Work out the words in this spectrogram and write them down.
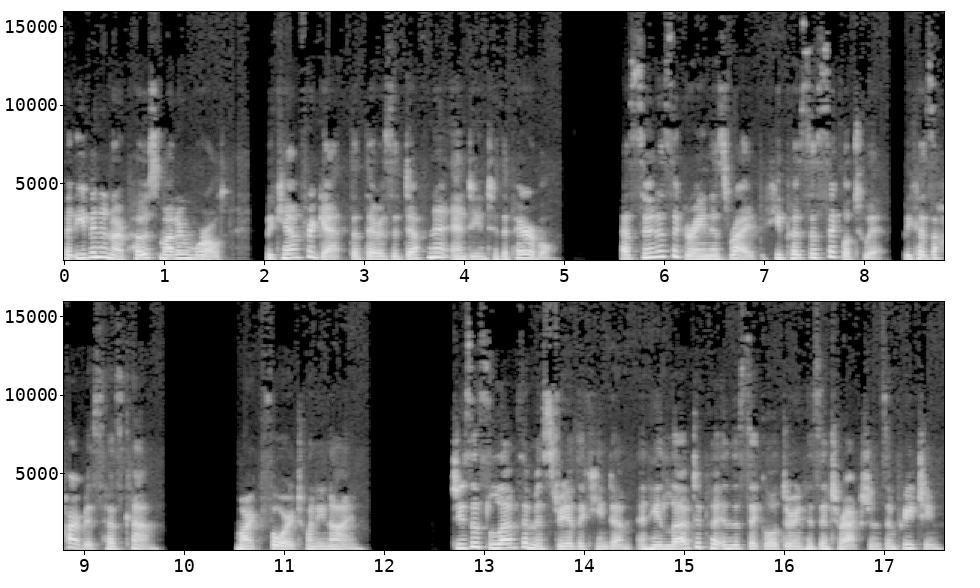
But even in our postmodern world, we can't forget that there is a definite ending to the parable. As soon as the grain is ripe, he puts a sickle to it, because the harvest has come. Mark 4:29. Jesus loved the mystery of the kingdom, and he loved to put in the sickle during his interactions and preaching.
